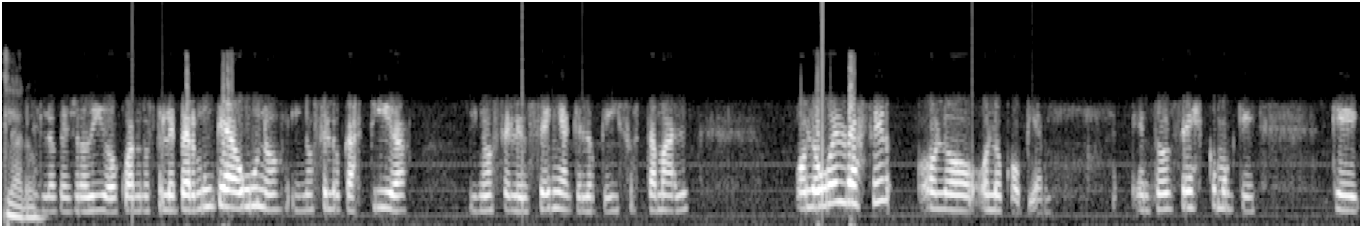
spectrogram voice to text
Claro. Es lo que yo digo, cuando se le permite a uno y no se lo castiga y no se le enseña que lo que hizo está mal, o lo vuelve a hacer o lo, o lo copian. Entonces, como que, que,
